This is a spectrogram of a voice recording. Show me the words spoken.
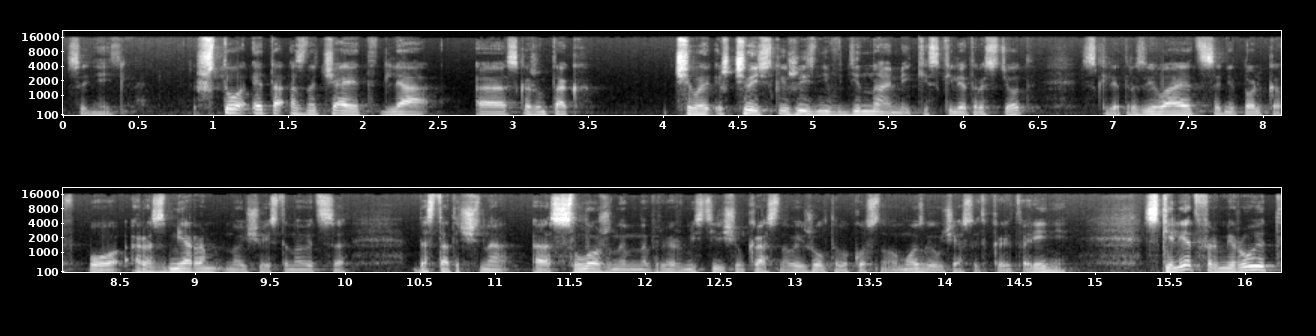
соединительная. Что это означает для, э, скажем так, человеческой жизни в динамике? Скелет растет, скелет развивается не только по размерам, но еще и становится достаточно э, сложным, например, вместилищем красного и желтого костного мозга, участвует в кроветворении. Скелет формирует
